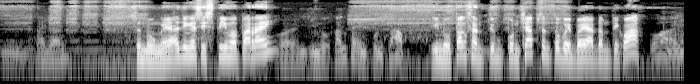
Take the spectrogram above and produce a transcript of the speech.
Hmm, ayan. Aja nga sistema pare. Oh, inutang sa impon shop. Inutang sa impun shop, santo bayadam ti kwa. Oh, ay.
